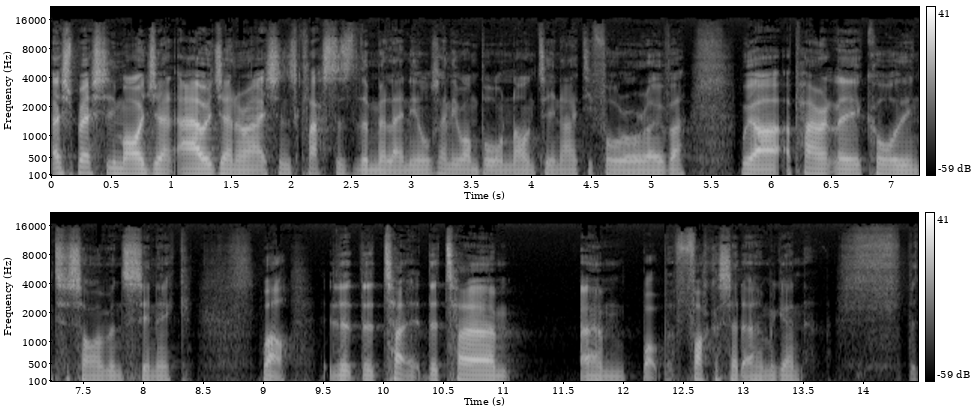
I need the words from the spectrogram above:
especially my gen, our generations, classed as the millennials, anyone born 1984 or over. We are apparently, according to Simon Sinek, well, the the ter- the term, um, what fuck I said um again. The,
